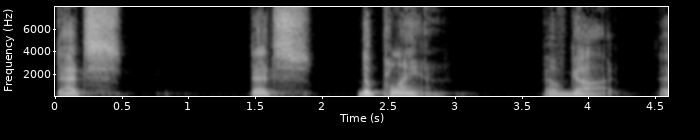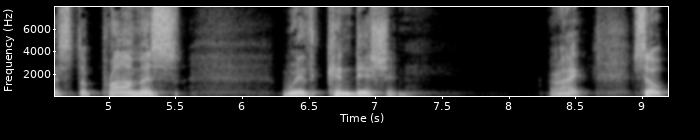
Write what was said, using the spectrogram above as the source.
That's, that's the plan of God. That's the promise with condition. All right. So,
